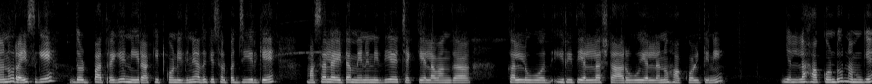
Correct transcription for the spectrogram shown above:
ನಾನು ರೈಸ್ಗೆ ದೊಡ್ಡ ಪಾತ್ರೆಗೆ ನೀರು ಹಾಕಿ ಇಟ್ಕೊಂಡಿದ್ದೀನಿ. ಅದಕ್ಕೆ ಸ್ವಲ್ಪ ಜೀರಿಗೆ, ಮಸಾಲೆ ಐಟಮ್ ಏನೇನಿದೆಯೋ ಚಕ್ಕೆ, ಲವಂಗ, ಕಲ್ಲು ಈ ರೀತಿ ಎಲ್ಲ ಸ್ಟಾರ್ ಹೂವು ಎಲ್ಲನೂ ಹಾಕ್ಕೊಳ್ತೀನಿ ಎಲ್ಲ ಹಾಕ್ಕೊಂಡು ನಮಗೆ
